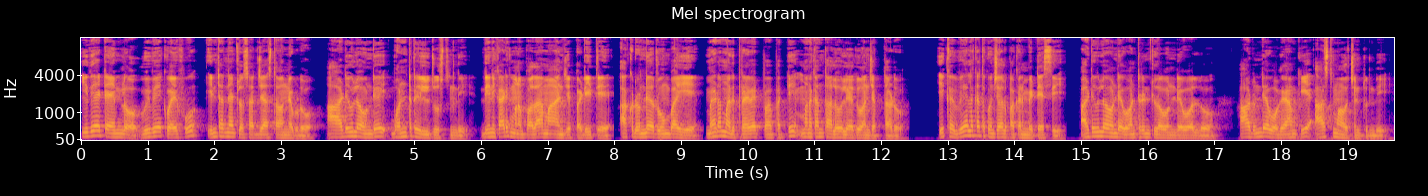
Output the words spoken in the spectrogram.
ఇదే టైంలో వివేక్ వైఫ్ ఇంటర్నెట్లో సెర్చ్ చేస్తా ఉన్నప్పుడు ఆ అడవిలో ఉండే ఒంటరి ఇల్లు చూస్తుంది. దీనికాడికి మనం పొదామా అని చెప్పి అడిగితే అక్కడ ఉండే రూమ్ బాయ్ మేడం అది ప్రైవేట్ ప్రాపర్టీ మనకంతా అలో లేదు అని చెప్తాడు. ఇక వీళ్ళ కథ కొంచెం పక్కన పెట్టేసి అడవిలో ఉండే ఒంటరింట్లో ఉండే వాళ్ళు ఆడుండే ఒక ఆమెకి ఆస్తమా వచ్చింటుంది.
